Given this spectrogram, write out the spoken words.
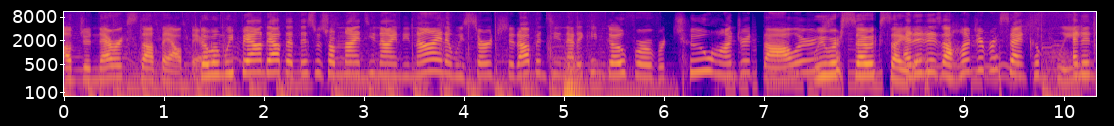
of generic stuff out there. So when we found out that this was from 1999 and we searched it up and seen that it can go for over $200, we were so excited. And it is 100% complete and in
